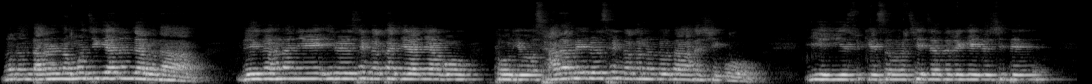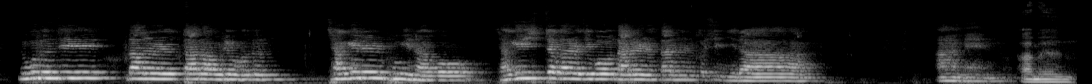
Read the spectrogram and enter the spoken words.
너는 나를 넘어지게 하는 자로다. 내가 하나님의 일을 생각하지 아니하고 도리어 사람의 일을 생각하는도다 하시고 이에 예수께서 제자들에게 이르시되 누구든지 나를 따라오려거든 자기를 부인하고 자기 십자가를 지고 나를 따를 것이니라. 아멘. 아멘.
